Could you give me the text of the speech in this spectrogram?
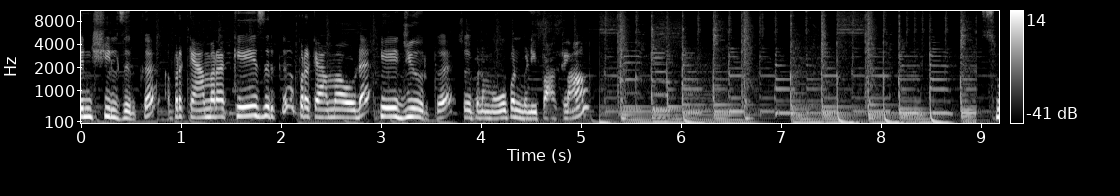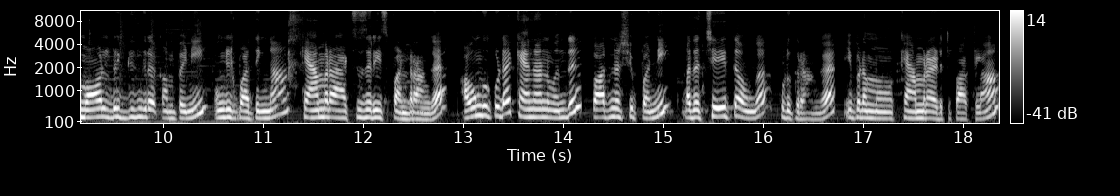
விண்ட்ஷீல்ட்ஸ் இருக்குது அப்புறம் கேமரா கேஸ் இருக்குது அப்புறம் கேமராவோட கேஜியும் இருக்குது ஸோ இப்போ நம்ம ஓப்பன் பண்ணி பார்க்கலாம். ஸ்மால் ரிக்குங்கிற கம்பெனி உங்களுக்கு பார்த்தீங்கன்னா கேமரா ஆக்சசரிஸ் பண்ணுறாங்க அவங்க கூட கேனான் வந்து பார்ட்னர்ஷிப் பண்ணி அதை சேர்த்து அவங்க கொடுக்குறாங்க. இப்போ நம்ம கேமரா எடுத்து பார்க்கலாம்.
